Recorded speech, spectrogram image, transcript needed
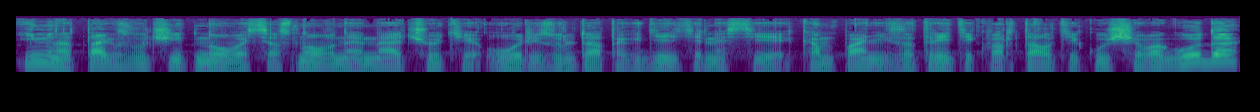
Именно так звучит новость, основанная на отчете о результатах деятельности компании за третий квартал текущего года.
